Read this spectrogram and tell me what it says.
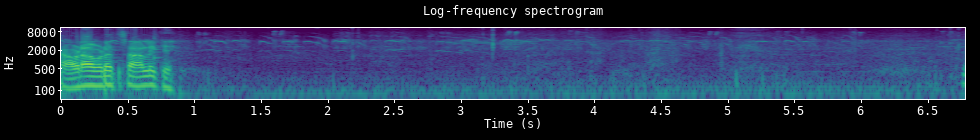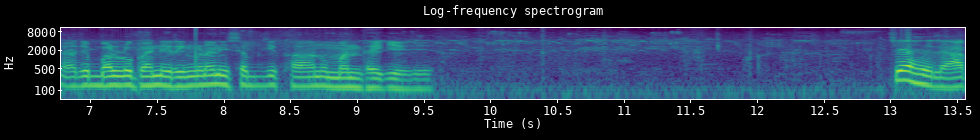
આવડા આવડા ચાલે કે આજે બલ્લુભાઈની રીંગણાની સબ્જી ખાવાનું મન થઈ ગયું છે. છે હે લે? આ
